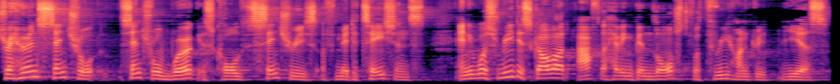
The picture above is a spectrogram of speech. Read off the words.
Traherne's central, central work is called Centuries of Meditations, and it was rediscovered after having been lost for 300 years.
